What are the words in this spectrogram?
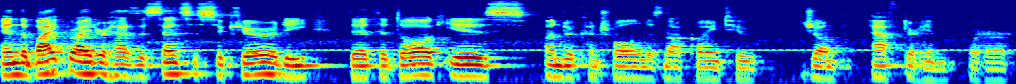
and the bike rider has a sense of security that the dog is under control and is not going to jump after him or her.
